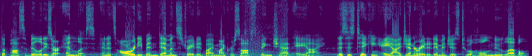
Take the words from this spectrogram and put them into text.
The possibilities are endless, and it's already been demonstrated by Microsoft's Bing Chat AI. This is taking AI-generated images to a whole new level.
